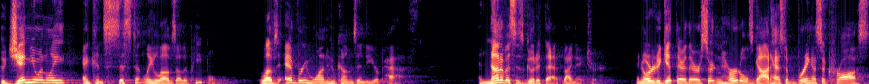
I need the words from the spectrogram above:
who genuinely and consistently loves other people, loves everyone who comes into your path. And none of us is good at that by nature. In order to get there, there are certain hurdles God has to bring us across.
